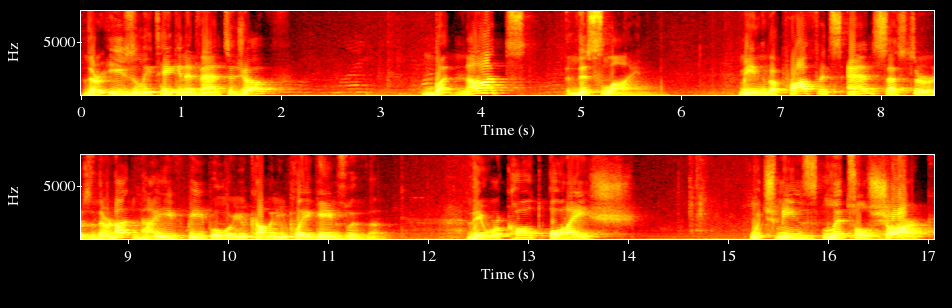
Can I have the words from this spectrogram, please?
they're easily taken advantage of, but not this line. Meaning the Prophet's ancestors, they're not naive people where you come and you play games with them. They were called Quraysh, which means little shark,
